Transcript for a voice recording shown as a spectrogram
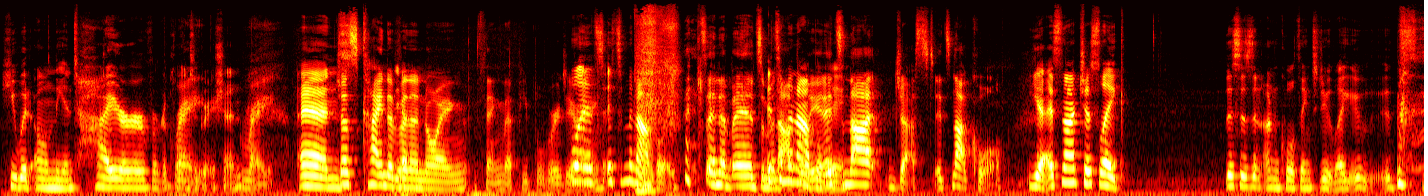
He would own the entire vertical Right. integration. Right. And Just kind of an annoying thing that people were doing. well, it's it's monopoly. it's, an, it's, a, It's a monopoly. monopoly. It's not just. It's not cool. yeah, it's not just like this is an uncool thing to do. Like it's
